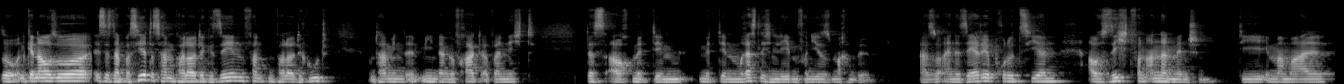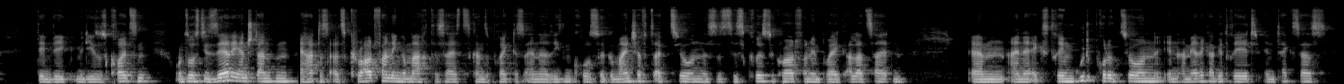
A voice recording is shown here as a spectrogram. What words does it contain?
So, und genauso ist es dann passiert, das haben ein paar Leute gesehen, fanden ein paar Leute gut und haben ihn, ihn dann gefragt, ob er nicht das auch mit dem, mit dem restlichen Leben von Jesus machen will. Also eine Serie produzieren aus Sicht von anderen Menschen, die immer mal den Weg mit Jesus kreuzen. Und so ist die Serie entstanden. Er hat das als Crowdfunding gemacht. Das heißt, das ganze Projekt ist eine riesengroße Gemeinschaftsaktion. Es ist das größte Crowdfunding-Projekt aller Zeiten. Ähm, eine extrem gute Produktion in Amerika gedreht, in Texas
